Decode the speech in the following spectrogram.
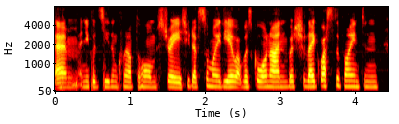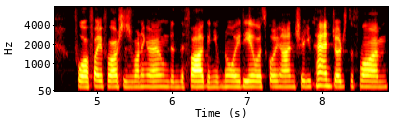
Um, and you could see them coming up the home straight. You'd have some idea what was going on. But sure, like, what's the point in four or five horses running around in the fog and you've no idea what's going on? Sure, you can't judge the form.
